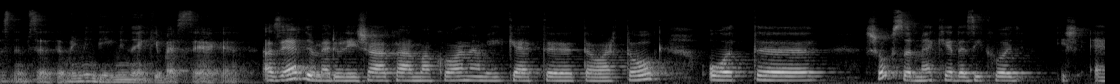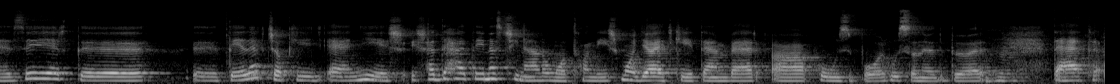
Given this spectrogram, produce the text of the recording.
azt nem szeretem, hogy mindig mindenki beszélget. Az erdőmerülés alkalmakon, amiket tartok, ott sokszor megkérdezik, hogy és ezért tényleg csak így ennyi, és, és hát de hát én ezt csinálom otthon is, mondja egy-két ember a 20-ból, 25-ből. Uh-huh. Tehát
